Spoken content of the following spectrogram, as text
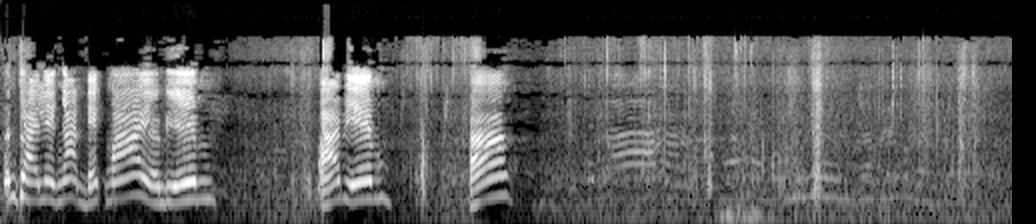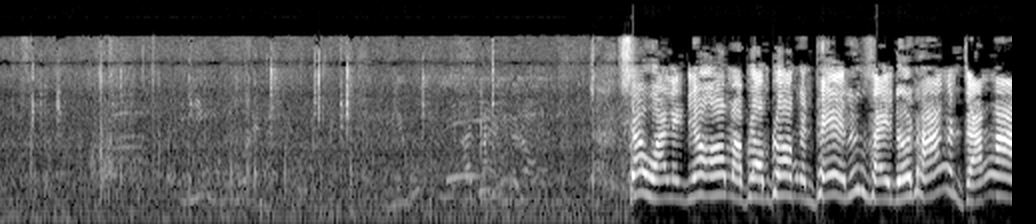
เป็นชายเล่นงานเด็กไม้อะบีเอ็มอะบีเอ็มอะเศร้าวัน เดียวออกมาพร้อมๆกันเพ่ถึงใส่เดินทางกันจังอะ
